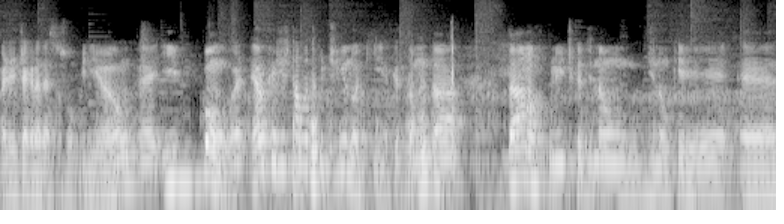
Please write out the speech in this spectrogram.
a gente agradece a sua opinião. É, e, bom, era o que a gente estava discutindo aqui, a questão da, da nova política de não, de não querer é,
